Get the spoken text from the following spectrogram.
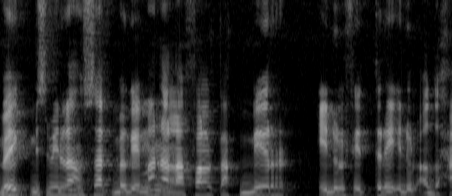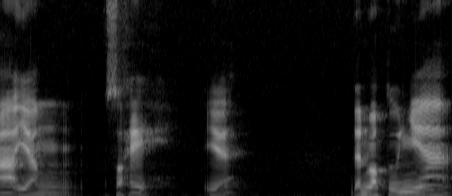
Baik, bismillah Ustaz, bagaimana lafal takbir Idul Fitri, Idul Adha yang sahih ya? Dan waktunya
